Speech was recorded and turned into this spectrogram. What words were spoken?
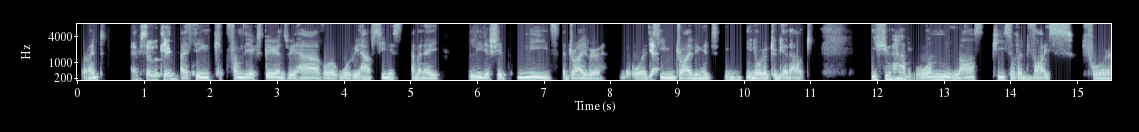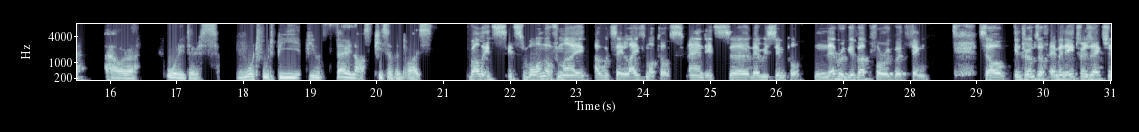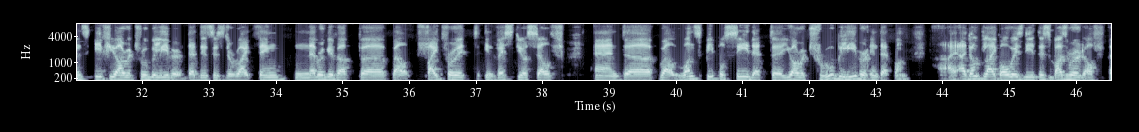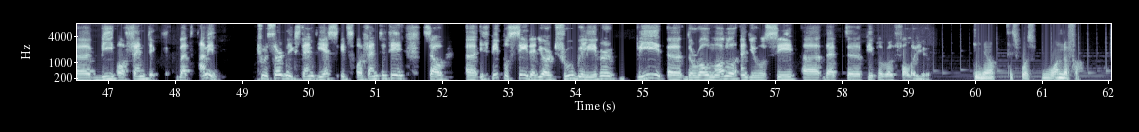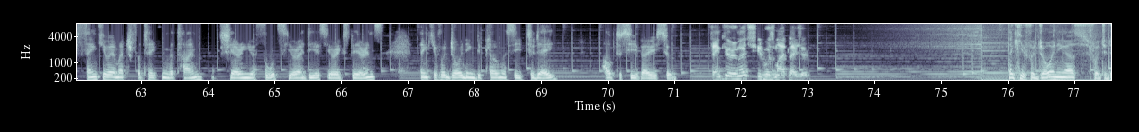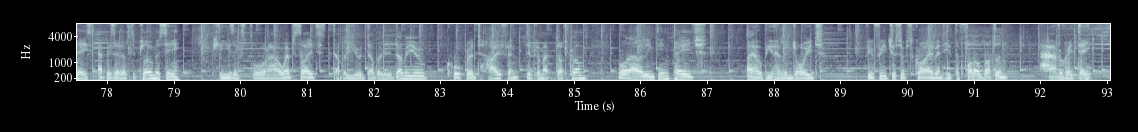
right? Absolutely. I think from the experience we have or what we have seen is M&A leadership needs a driver or a yeah. team driving it in, in order to get out. If you had one last piece of advice for our auditors, what would be your very last piece of advice? Well, it's it's one of my I would say life mottos, and it's uh, very simple: never give up for a good thing. So, in terms of M&A transactions, if you are a true believer that this is the right thing, never give up. Uh, well, fight for it, invest yourself, and uh, well, once people see that uh, you are a true believer in that one, I, I don't like always the, this buzzword of uh, be authentic, but I mean, to a certain extent, yes, it's authenticity. So uh, if people see that you're a true believer, be uh, the role model, and you will see uh, that uh, people will follow you. Dino, this was wonderful. Thank you very much for taking the time, sharing your thoughts, your ideas, your experience. Thank you for joining Diplomacy today. Hope to see you very soon. Thank you very much. It was my pleasure. Thank you for joining us for today's episode of Diplomacy please explore our website www.corporate-diplomat.com or our LinkedIn page. I hope you have enjoyed. Feel free to subscribe and hit the follow button. Have a great day.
